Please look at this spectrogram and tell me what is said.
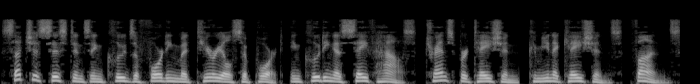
Such assistance includes affording material support, including a safe house, transportation, communications, funds,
